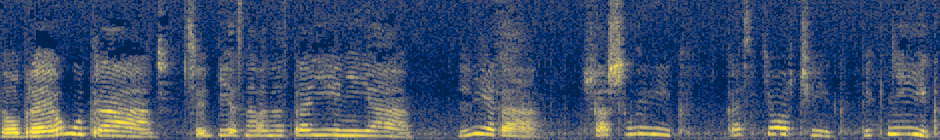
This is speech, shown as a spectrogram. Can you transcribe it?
Доброе утро! Чудесного настроения! Лето! Шашлык! Костерчик! Пикник!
